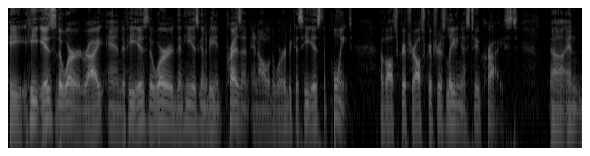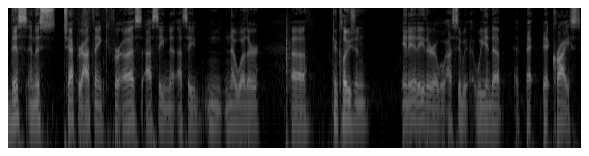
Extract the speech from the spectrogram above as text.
he he is the Word, right? And if He is the Word, then He is going to be present in all of the Word because He is the point of all Scripture. All Scripture is leading us to Christ. Uh, and this and this chapter, I think for us, I see no, I see no other uh, conclusion in it either. I see we, we end up at, at, at Christ.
